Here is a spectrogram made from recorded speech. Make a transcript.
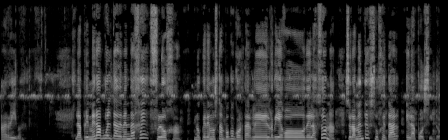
arriba. La primera vuelta de vendaje floja. No queremos tampoco cortarle el riego de la zona, solamente sujetar el apósito.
